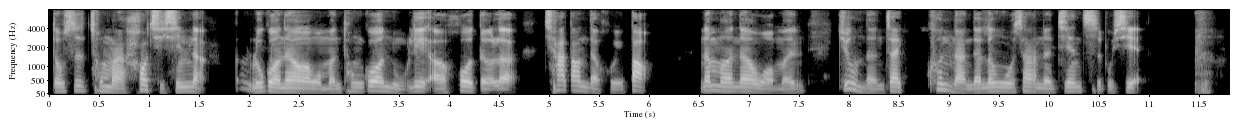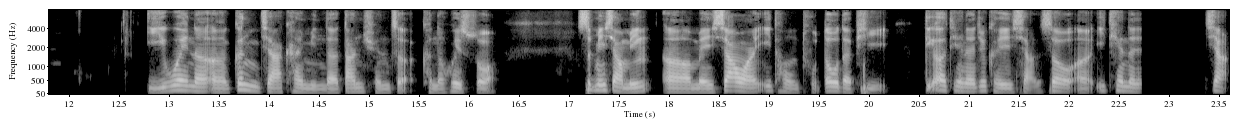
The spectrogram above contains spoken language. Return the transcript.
都是充满好奇心的，如果呢我们通过努力而获得了恰当的回报，那么呢我们就能在困难的任务上呢坚持不懈。一位呢，呃，更加开明的当权者可能会说：“市民小明，呃，每削完一桶土豆的皮，第二天呢就可以享受呃一天的假。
